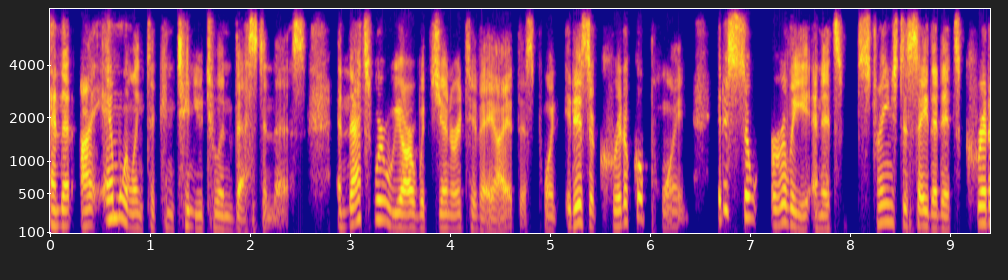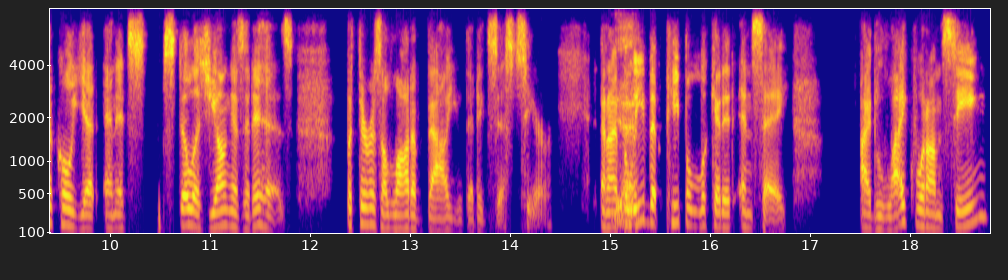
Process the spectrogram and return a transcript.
and that I am willing to continue to invest in this. And that's where we are with generative AI at this point. It is a critical point. It is so early and it's strange to say that it's critical yet and it's still as young as it is. But there is a lot of value that exists here. And I yeah. believe that people look at it and say, I like what I'm seeing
